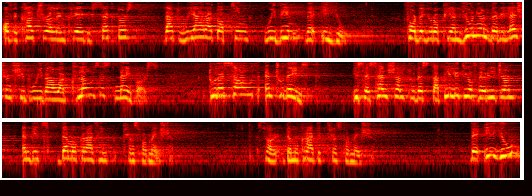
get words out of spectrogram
of the cultural and creative sectors that we are adopting within the EU. For the European Union, the relationship with our closest neighbours, to the south and to the east, is essential to the stability of the region and its democratic transformation. Sorry, democratic transformation. The EU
